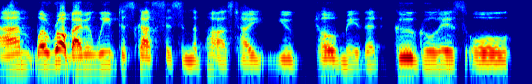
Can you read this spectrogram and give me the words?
Um, well, Rob, I mean, we've discussed this in the past. How you told me that Google is all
